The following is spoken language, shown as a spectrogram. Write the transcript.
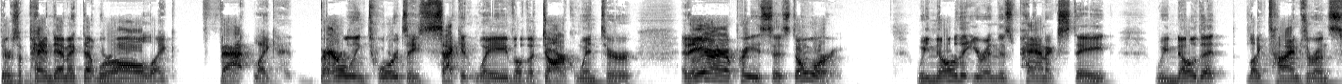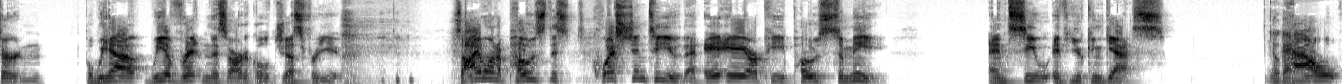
There's a pandemic that we're all like fat, like barreling towards a second wave of a dark winter. And AARP says, don't worry. We know that you're in this panic state. We know that like times are uncertain, but we have we have written this article just for you. so I want to pose this question to you that AARP posed to me and see if you can guess Okay. how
